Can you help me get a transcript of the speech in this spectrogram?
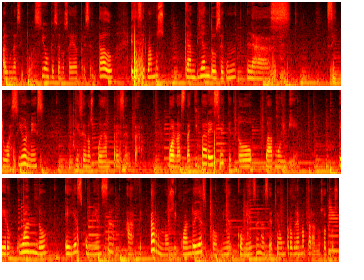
alguna situación que se nos haya presentado. Es decir, vamos cambiando según las situaciones que se nos puedan presentar. Bueno, hasta aquí parece que todo va muy bien. Pero cuando ellas comienzan a afectarnos y cuando ellas comienzan a ser ya un problema para nosotros.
